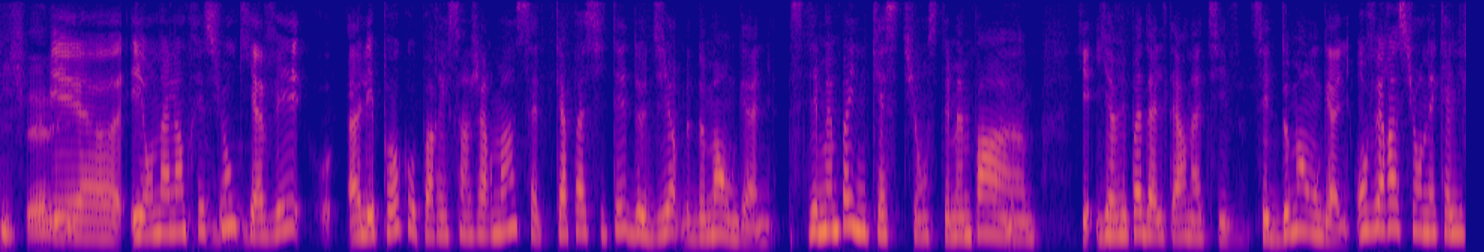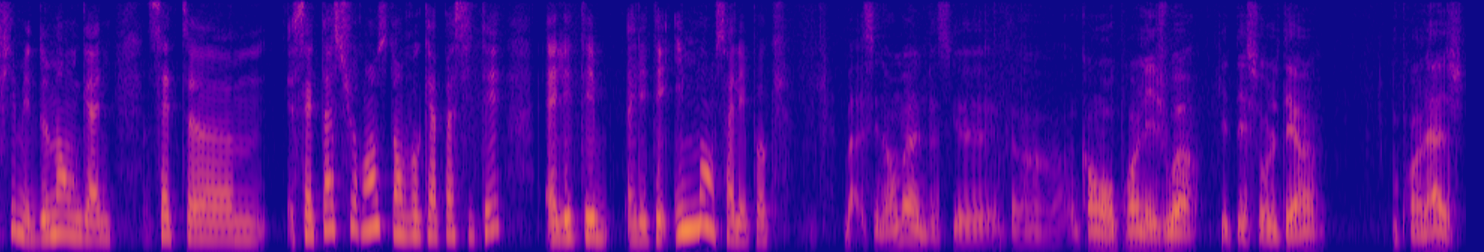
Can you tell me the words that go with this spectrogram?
Michel. Et, euh, et on a l'impression Ah bon. qu'il y avait à l'époque au Paris Saint-Germain cette capacité de dire demain on gagne. C'était même pas une question, c'était même pas. un- Il n'y avait pas d'alternative. C'est demain on gagne. On verra si on est qualifié, mais demain on gagne. Cette, euh, cette assurance dans vos capacités, elle était, elle était immense à l'époque. Bah, c'est normal parce que quand, quand on reprend les joueurs qui étaient sur le terrain, on prend l'âge,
